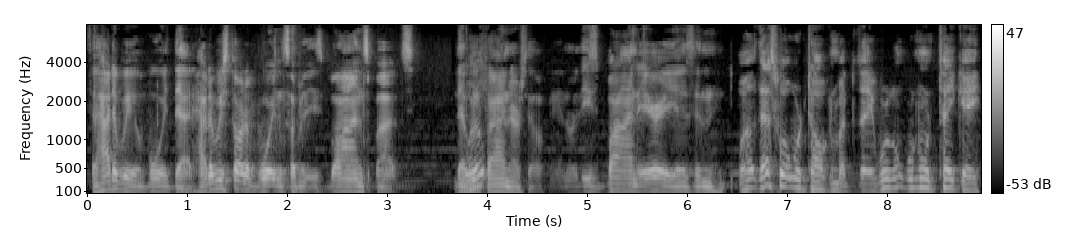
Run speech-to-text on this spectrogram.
So how do we avoid that? How do we start avoiding some of these blind spots that Well- we find ourselves in, or these blind areas? And Well, that's what we're talking about today. We're we're going to take a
